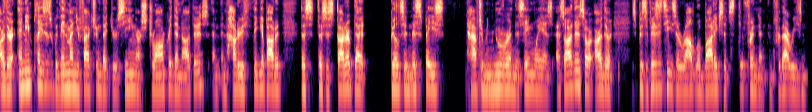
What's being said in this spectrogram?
are there any places within manufacturing that you're seeing are stronger than others? And, and how do you think about it? Does, does a startup that builds in this space have to maneuver in the same way as, as others? Or are there specificities around robotics that's different? And, and for that reason,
